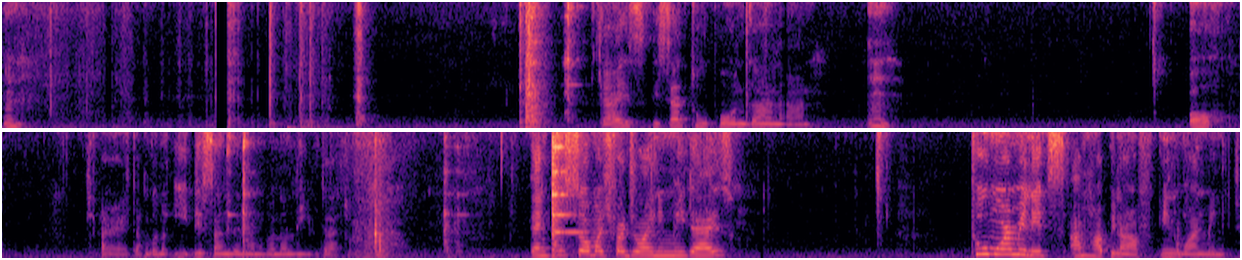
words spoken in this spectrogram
Mm. Guys, this are two pound gone on. Mm. Oh. Alright, I'm going to eat this and then I'm going to leave that. Wow. Thank you so much for joining me, guys. Two more minutes. I'm hopping off in one minute.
